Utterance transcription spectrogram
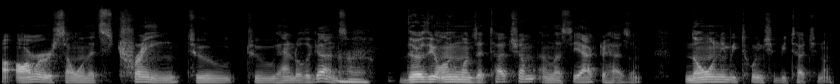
An armorer is someone that's trained to to handle the guns. Uh-huh. They're the only ones that touch them unless the actor has them. No one in between should be touching them.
